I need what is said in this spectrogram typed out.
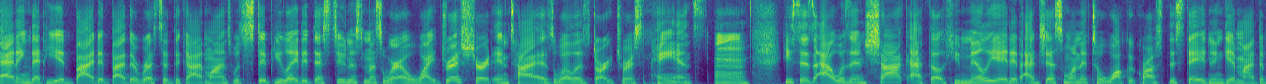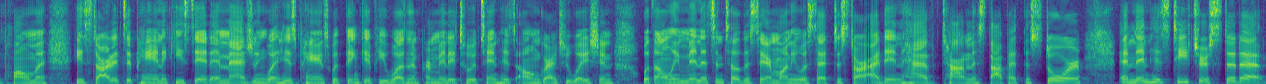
adding that he abided by the rest of the guidelines, which stipulated that students must wear a white dress shirt and tie as well as dark dress pants. Mm. Hmm. He says, I was in shock. I felt humiliated. I just wanted to walk across the stage and get my diploma. He started to panic. He said, imagining what his parents would think if he wasn't permitted to attend his own graduation. With only minutes until the ceremony was set to start, I didn't have time to stop at the store. And then his teacher stood up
